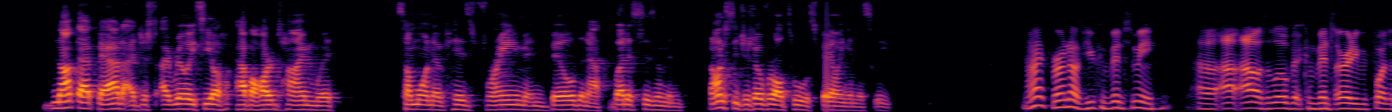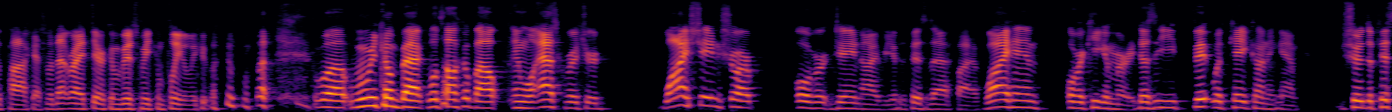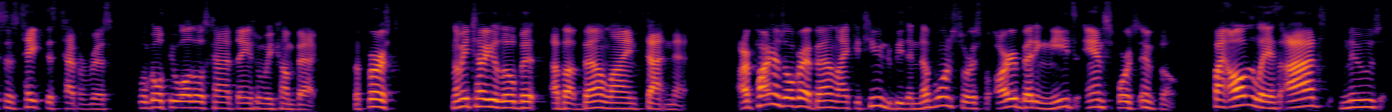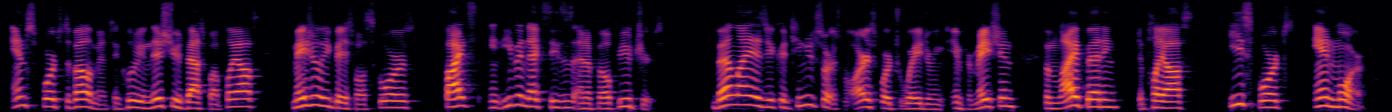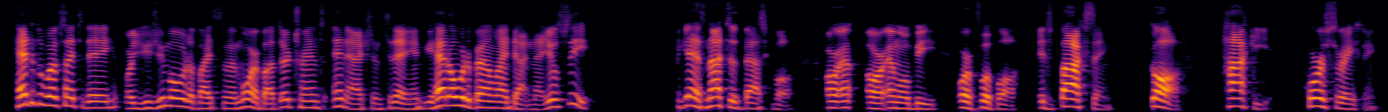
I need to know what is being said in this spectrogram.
not that bad. I just I really see have a hard time with someone of his frame and build and athleticism and honestly just overall tools failing in this league. All right, fair enough. You convinced me. Uh, I, I, was a little bit convinced already before the podcast, but that right there convinced me completely. well, when we come back, we'll talk about and we'll ask Richard why Shaedon Sharpe over Jaden Ivey if the Pistons at five. Why him over Keegan Murray? Does he fit with Cade Cunningham? Should the Pistons take this type of risk? We'll go through all those kind of things when we come back. But first, let me tell you a little bit about betonline.net. Our partners over at BetOnline continue to be the number one source for all your betting needs and sports info. Find all the latest odds, news, and sports developments, including this year's basketball playoffs, Major League Baseball scores, fights, and even next season's NFL futures. BetOnline is your continued source for all your sports wagering information, from live betting to playoffs, esports, and more. Head to the website today or use your mobile device to learn more about their trends and action today. And if you head over to betonline.net, you'll see. Again, it's not just basketball or, or MLB or football. It's boxing, golf, hockey, horse racing,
